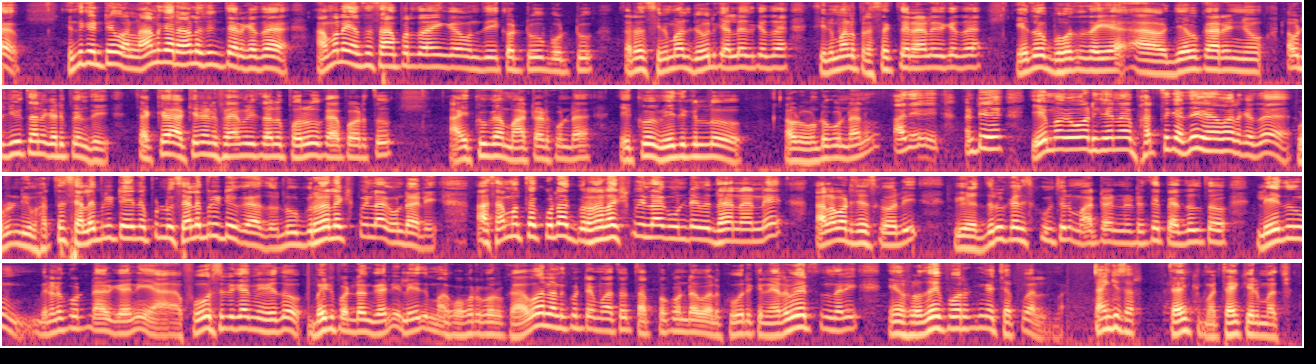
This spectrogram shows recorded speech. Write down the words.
ఎందుకంటే వాళ్ళ నాన్నగారు ఆలోచించారు కదా అమల ఎంత సాంప్రదాయంగా ఉంది కట్టు బొట్టు తర్వాత సినిమాలు జోలికి వెళ్ళలేదు కదా సినిమాలు ప్రసక్తే రాలేదు కదా ఏదో బోధదయ్య ఆ జీవకారుణ్యం ఆవిడ జీవితాన్ని గడిపింది. చక్కగా అక్కినేని ఫ్యామిలీ తాలూ పరువు కాపాడుతూ ఆ ఎక్కువగా మాట్లాడకుండా ఎక్కువ వేదికల్లో ఆవిడ వండుకున్నాను. అదే అంటే ఏ మగవాడికైనా భర్తకి అదే కావాలి కదా. ఇప్పుడు నీ భర్త సెలబ్రిటీ అయినప్పుడు నువ్వు సెలబ్రిటీ కాదు. నువ్వు గృహలక్ష్మిలాగా ఉండాలి. ఆ సమంత కూడా గృహలక్ష్మిలాగా ఉండే విధానాన్నే అలవాటు చేసుకోవాలి. వీరిద్దరూ కలిసి కూర్చొని మాట్లాడినట్టయితే పెద్దలతో లేదు మీరు అనుకుంటున్నారు కానీ ఆ ఫోర్స్డ్గా మేము ఏదో బయటపడడం కానీ లేదు మాకు ఒకరికొకరు కావాలనుకుంటే మాత్రం తప్పకుండా వాళ్ళ కోరిక నెరవేరుతుందని నేను హృదయపూర్వకంగా చెప్పగలన్నమాట thank you sir. Thank you thank you very much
